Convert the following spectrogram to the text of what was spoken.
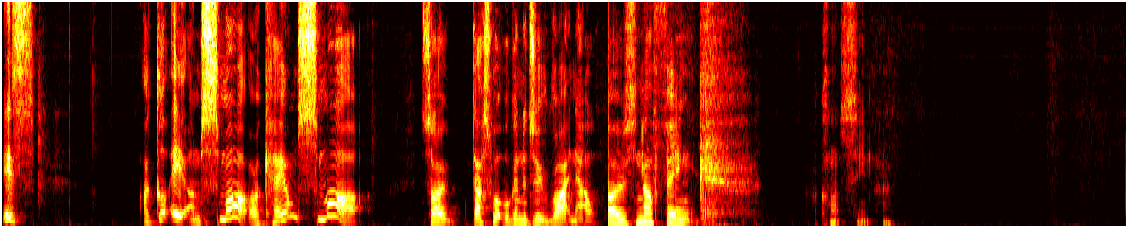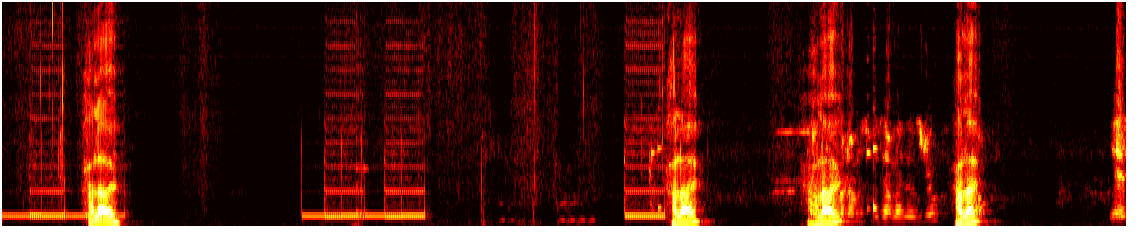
It's... I got it. I'm smart, okay? I'm smart. So that's what we're going to do right now. There's nothing... I can't see, man. Hello? Hello? Hello? Hello? Yes.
